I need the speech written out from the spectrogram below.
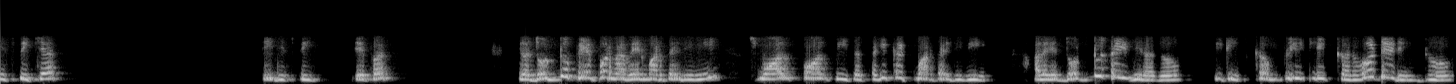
this picture see this ಪೇಪರ್ ಈಗ ದೊಡ್ಡ ಪೇಪರ್ ನಾವೇನ್ ಮಾಡ್ತಾ ಇದೀವಿ ಸ್ಮಾಲ್ ಸ್ಮಾಲ್ ಪೀಸಸ್ ಆಗಿ ಕಟ್ ಮಾಡ್ತಾ ಇದೀವಿ ಅಲ್ಲಿಗೆ ದೊಡ್ಡ ಸೈಜ್ ಇರೋದು it is completely converted into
